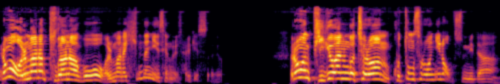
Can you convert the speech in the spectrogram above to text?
여러분, 얼마나 불안하고, 얼마나 힘든 인생을 살겠어요. 여러분, 비교하는 것처럼 고통스러운 일은 없습니다.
